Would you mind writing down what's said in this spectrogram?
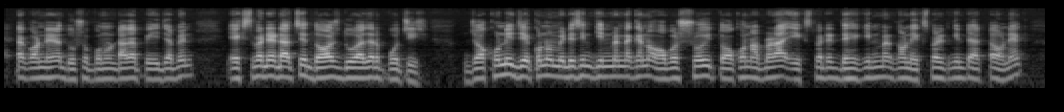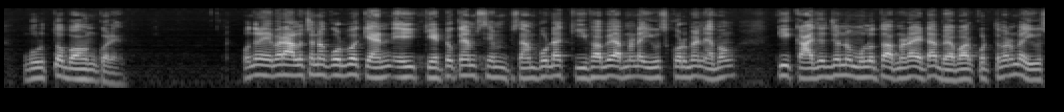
একটা কন্টেনার দুশো পনেরো টাকা পেয়ে যাবেন। এক্সপায়ার ডেট আছে দশ দু হাজার পঁচিশ। যখনই যে কোনো মেডিসিন কিনবেন না কেন, অবশ্যই তখন আপনারা এক্সপায়ার ডেট দেখে কিনবেন, কারণ এক্সপায়ার ডেট কিন্তু একটা অনেক গুরুত্ব বহন করে। বন্ধুরা, এবার আলোচনা করব ক্যান এই কেটোক্যাম শ্যাম্পুটা কীভাবে আপনারা ইউজ করবেন এবং কি কাজের জন্য মূলত আপনারা এটা ব্যবহার করতে পারবেন বা ইউজ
